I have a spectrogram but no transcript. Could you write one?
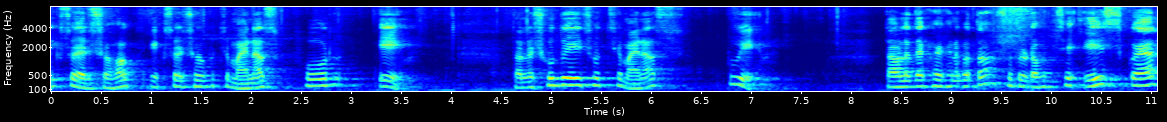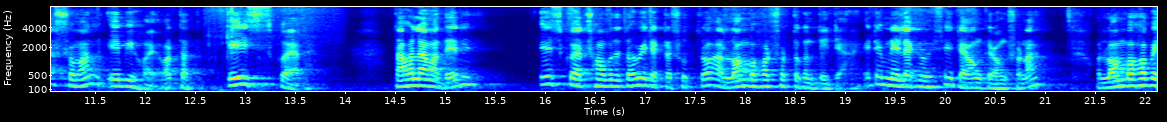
এক্স ওয়াইয়ের সহগ এক্স ওয়াইয়ের সহগ হচ্ছে মাইনাস ফোর এ তাহলে শুধু এইচ হচ্ছে মাইনাস টু এ তাহলে দেখো এখানে কত? সূত্রটা হচ্ছে এইচ স্কোয়ার সমান এ বি হয়, অর্থাৎ এইচ স্কোয়ার তাহলে আমাদের এ স্কোয়ার সমাপতিত হবে, এটা একটা সূত্র, আর লম্ব হওয়ার শর্ত কিন্তু এটা। এটা এমনি লেখা হয়েছে, এটা অঙ্কের অংশ না। লম্ব হবে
